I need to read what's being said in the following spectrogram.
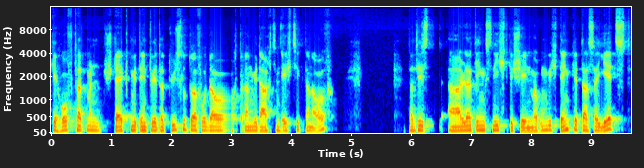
gehofft hat, man steigt mit entweder Düsseldorf oder auch dann mit 1860 dann auf. Das ist allerdings nicht geschehen. Warum ich denke, dass er jetzt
